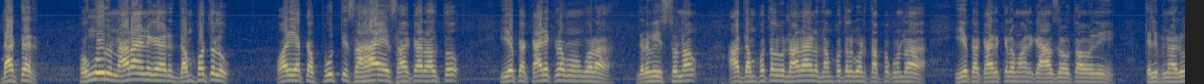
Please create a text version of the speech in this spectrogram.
డాక్టర్ పొంగూరు నారాయణ గారి దంపతులు వారి యొక్క పూర్తి సహాయ సహకారాలతో ఈ యొక్క కార్యక్రమం కూడా నిర్వహిస్తున్నాం. ఆ దంపతులకు నారాయణ దంపతులు కూడా తప్పకుండా ఈ యొక్క కార్యక్రమానికి హాజరవుతామని తెలిపినారు.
